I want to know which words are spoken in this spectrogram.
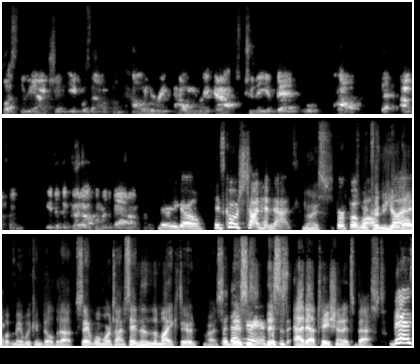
plus the reaction equals the outcome. How you re- how you react to the event will how the outcome either the good outcome or the bad outcome. There you go. His coach taught him that. Nice. For football. we couldn't hear but... it all, but maybe we can build it up. Say it one more time. Say it into the mic, dude. All right. So this is this is adaptation at its best. This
